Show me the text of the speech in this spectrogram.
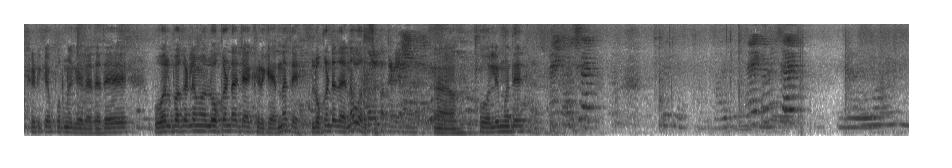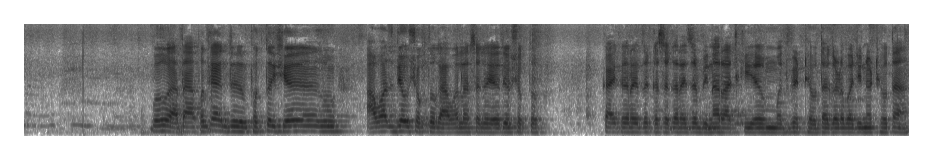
खिडक्या पूर्ण गेल्या त्या ते वल पकडल्यामुळे लोखंडाच्या खिडक्या आहेत ना ते? लोखंडच आहे ना वरचं? हा होलीमध्ये बघू आता आपण काय फक्त हे आवाज देऊ शकतो गावाला सगळं हे देऊ शकतो. काय करायचं कसं करायचं बिना राजकीय मतभेद ठेवता गडबाजी न ठेवता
